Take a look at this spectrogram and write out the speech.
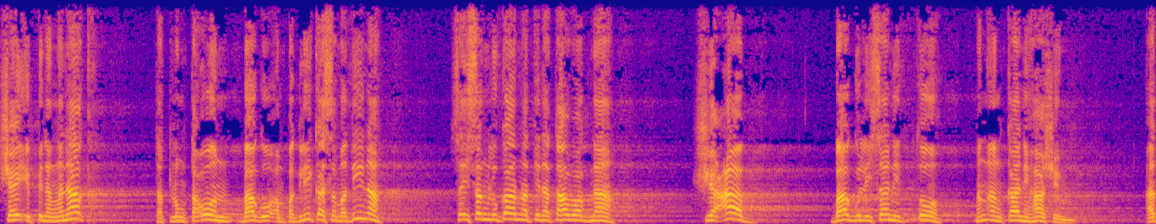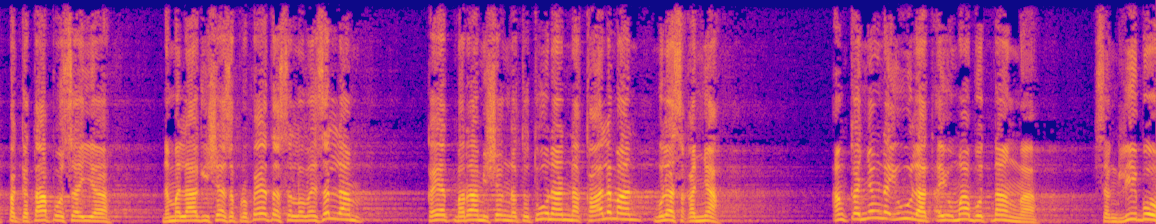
Siya'y ipinanganak tatlong taon bago ang paglikas sa Madina sa isang lugar na tinatawag na Shi'ab bago lisan ito ng angka ni Hashim. At pagkatapos ay uh, namalagi siya sa propeta sallallahu alaihi wasallam kaya't marami siyang natutunan na kaalaman mula sa kanya. Ang kanyang naiulat ay umabot ng uh, isang libo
